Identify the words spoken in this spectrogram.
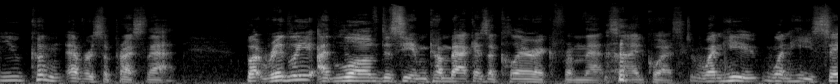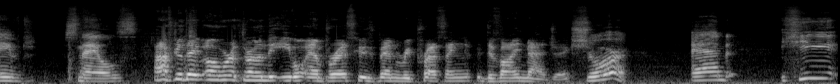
you couldn't ever suppress that. But Ridley, I'd love to see him come back as a cleric from that side quest. When he when he saved snails, After they've overthrown the evil empress who's been repressing divine magic. Sure. And he,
